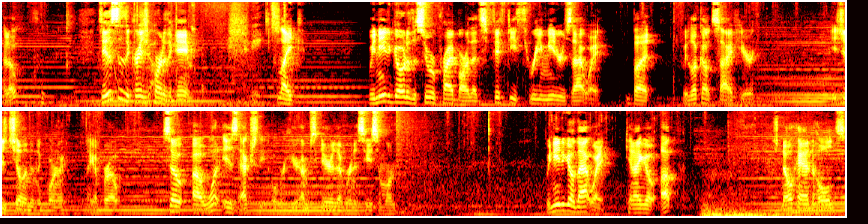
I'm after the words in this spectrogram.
Hello? See, this is the crazy part of the game. Like, we need to go to the sewer pry bar that's 53 meters that way. But, if we look outside here, he's just chilling in the corner, like a bro. So, uh, what is actually over here? I'm scared that we're going to see someone. We need to go that way. Can I go up? There's no handholds.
